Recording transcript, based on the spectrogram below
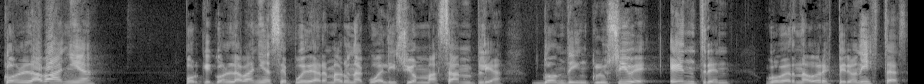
con la baña, porque con la baña se puede armar una coalición más amplia, donde inclusive entren gobernadores peronistas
